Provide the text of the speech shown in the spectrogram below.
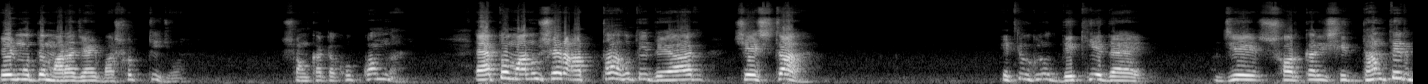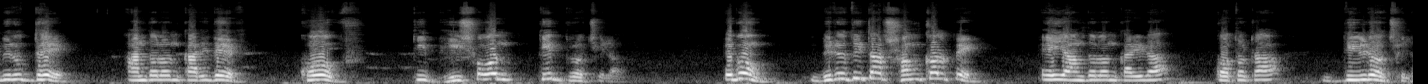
এর মধ্যে মারা যায় বাষট্টি জন। সংখ্যাটা খুব কম নয়। এত মানুষের আত্মাহুতি দেওয়ার চেষ্টা। এটিগুলো দেখিয়ে দেয় যে সরকারি সিদ্ধান্তের বিরুদ্ধে আন্দোলনকারীদের ক্ষোভ কি ভীষণ তীব্র ছিল। এবং বিরোধিতার সংকল্পে এই আন্দোলনকারীরা কতটা দৃঢ় ছিল।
